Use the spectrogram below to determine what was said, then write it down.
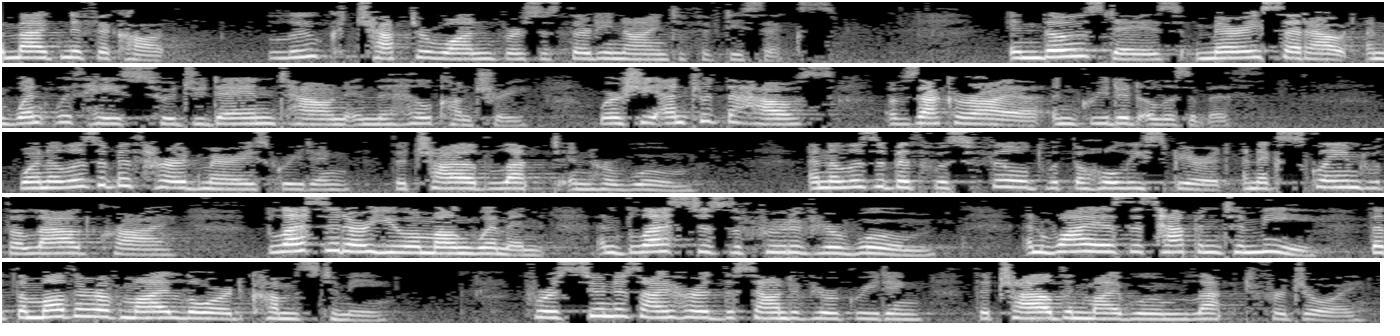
The Magnificat, Luke chapter 1, verses 39 to 56. In those days, Mary set out and went with haste to a Judean town in the hill country, where she entered the house of Zechariah and greeted Elizabeth. When Elizabeth heard Mary's greeting, the child leapt in her womb. And Elizabeth was filled with the Holy Spirit and exclaimed with a loud cry, Blessed are you among women, and blessed is the fruit of your womb. And why has this happened to me, that the mother of my Lord comes to me? For as soon as I heard the sound of your greeting, the child in my womb leapt for joy.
